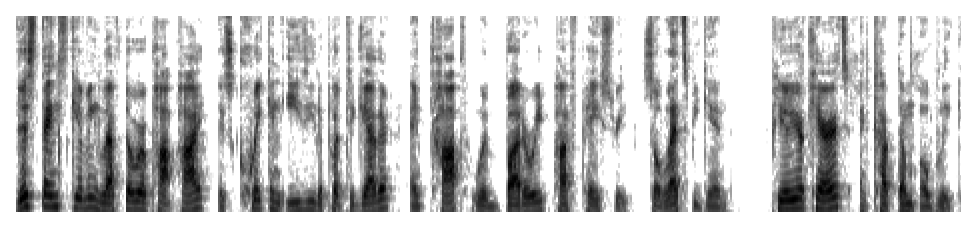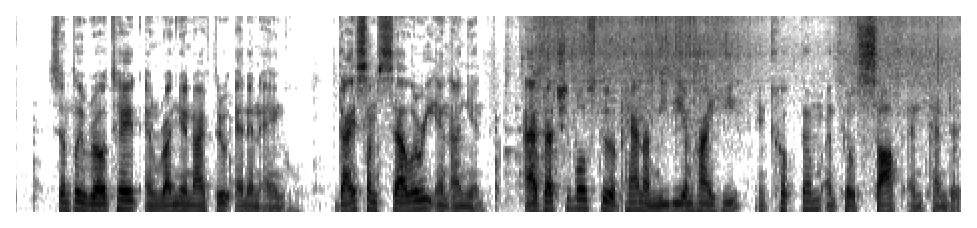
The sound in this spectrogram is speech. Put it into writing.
This Thanksgiving leftover pot pie is quick and easy to put together and topped with buttery puff pastry. So let's begin. Peel your carrots and cut them oblique. Simply rotate and run your knife through at an angle. Dice some celery and onion. Add vegetables to a pan on medium-high heat and cook them until soft and tender.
